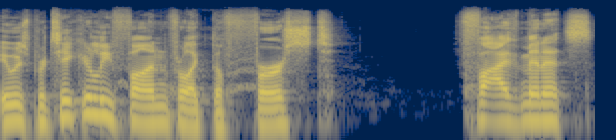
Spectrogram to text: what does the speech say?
it was particularly fun for like the first five minutes.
